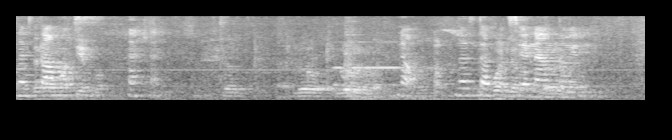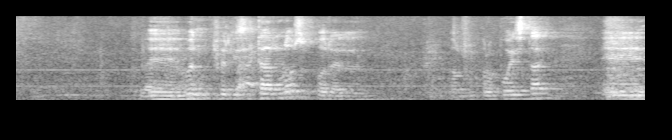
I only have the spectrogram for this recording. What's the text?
no estamos. tiempo. No, no está funcionando eh, bueno, felicitarlos por, el, por su propuesta. Eh,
